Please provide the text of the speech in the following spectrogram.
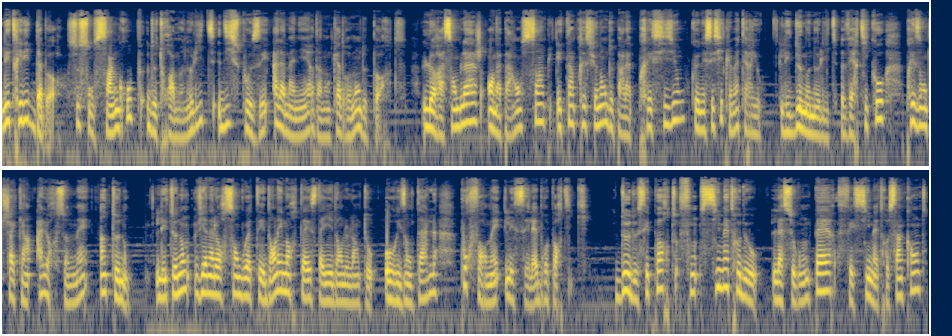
Les trilithes d'abord, ce sont cinq groupes de trois monolithes disposés à la manière d'un encadrement de porte. Leur assemblage, en apparence simple, est impressionnant de par la précision que nécessite le matériau. Les deux monolithes verticaux présentent chacun à leur sommet un tenon. Les tenons viennent alors s'emboîter dans les mortaises taillées dans le linteau horizontal pour former les célèbres portiques. Deux de ces portes font 6 mètres de haut. La seconde paire fait 6 mètres 50.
